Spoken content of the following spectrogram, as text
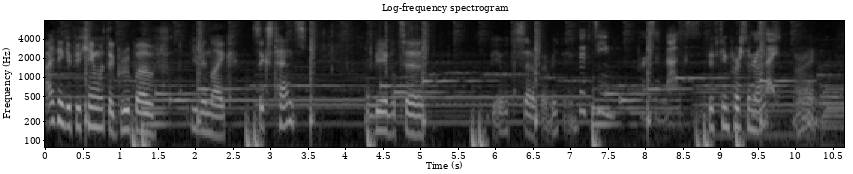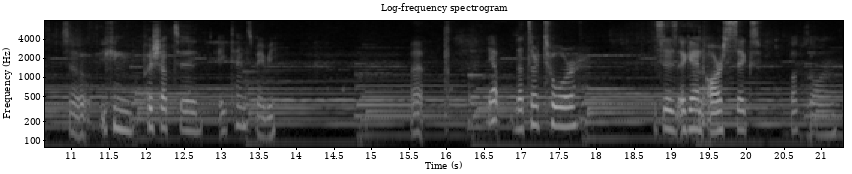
I think if you came with a group of even like six tents, you'd be able to be able to set up everything. 15 person max. 15 person Per max? site. All right. So you can push up to eight tents maybe. Yep, that's our tour. This is again R6 Buckthorn.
